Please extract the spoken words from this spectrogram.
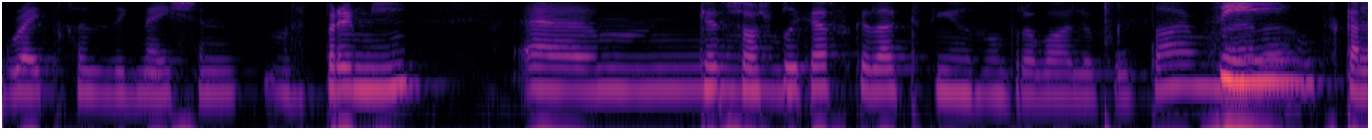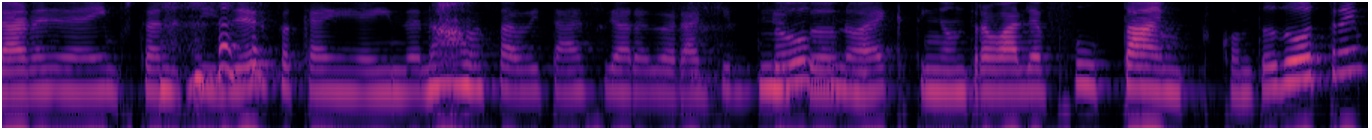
Great Resignation, para mim. Um, Queres só explicar, se calhar, que tinhas um trabalho full-time? Sim, se calhar é importante dizer para quem ainda não sabe e está a chegar agora aqui de novo, Exato. não é? Que tinha um trabalho full-time por conta de outrem.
